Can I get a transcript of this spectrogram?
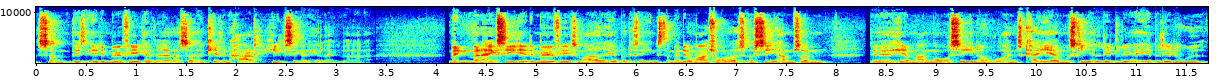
som hvis Eddie Murphy ikke havde været der, så havde Kevin Hart helt sikkert heller ikke været der. Men man har ikke set Eddie Murphy så meget her på det seneste, men det var meget sjovt at, at se ham sådan øh, her mange år senere, hvor hans karriere måske er lidt ved at æbbe lidt ud,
